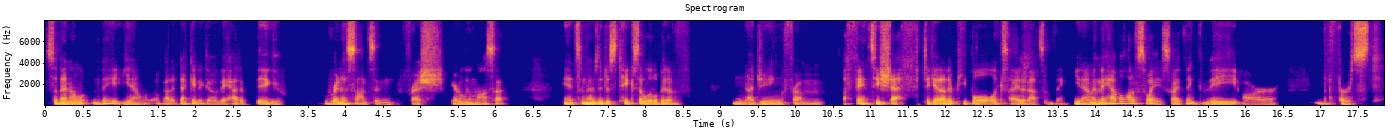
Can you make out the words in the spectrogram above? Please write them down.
So then they, you know, about a decade ago, they had a big renaissance in fresh heirloom masa. And sometimes it just takes a little bit of nudging from a fancy chef to get other people excited about something, you know, and they have a lot of sway. So I think they are the first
